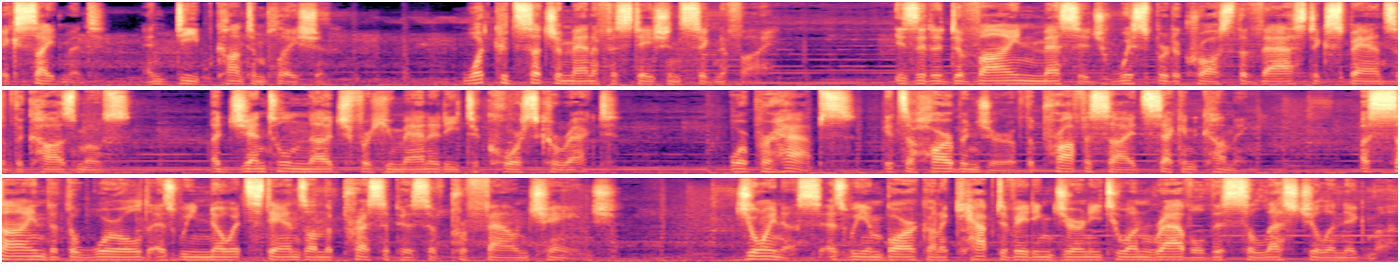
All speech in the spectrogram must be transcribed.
excitement, and deep contemplation. What could such a manifestation signify? Is it a divine message whispered across the vast expanse of the cosmos? A gentle nudge for humanity to course correct? Or perhaps it's a harbinger of the prophesied second coming, a sign that the world as we know it stands on the precipice of profound change. Join us as we embark on a captivating journey to unravel this celestial enigma.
